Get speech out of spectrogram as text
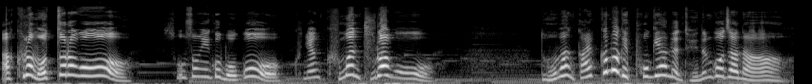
아, 그럼 어쩌라고? 소송이고 뭐고, 그냥 그만두라고. 너만 깔끔하게 포기하면 되는 거잖아.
